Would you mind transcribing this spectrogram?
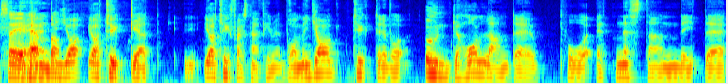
Säg hen då. Jag, jag, tycker att, jag tycker faktiskt den här filmen är bra, men jag tyckte det var underhållande på ett nästan lite,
